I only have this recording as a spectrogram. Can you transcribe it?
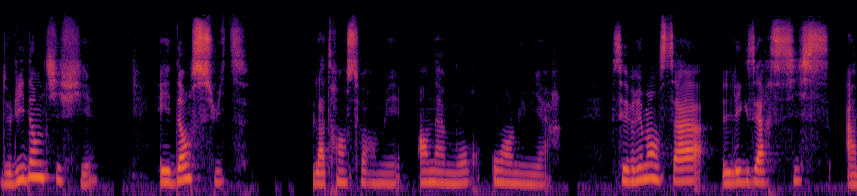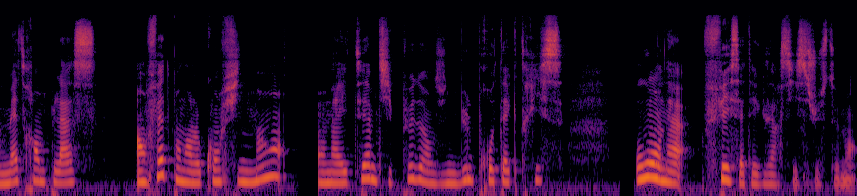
de l'identifier et d'ensuite la transformer en amour ou en lumière. C'est vraiment ça l'exercice à mettre en place. En fait, pendant le confinement, on a été un petit peu dans une bulle protectrice où on a fait cet exercice justement,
